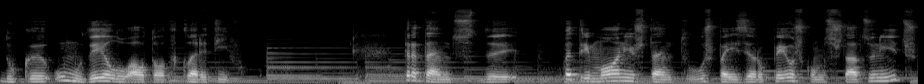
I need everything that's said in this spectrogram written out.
do que o modelo autodeclarativo. Tratando-se de patrimónios, tanto os países europeus como os Estados Unidos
